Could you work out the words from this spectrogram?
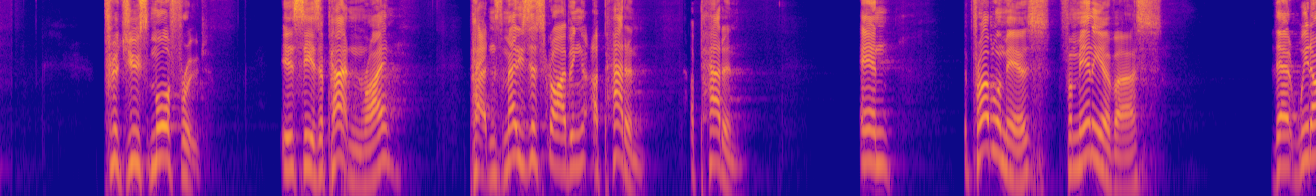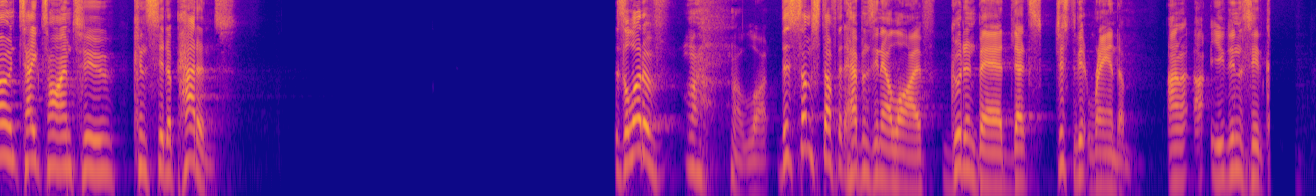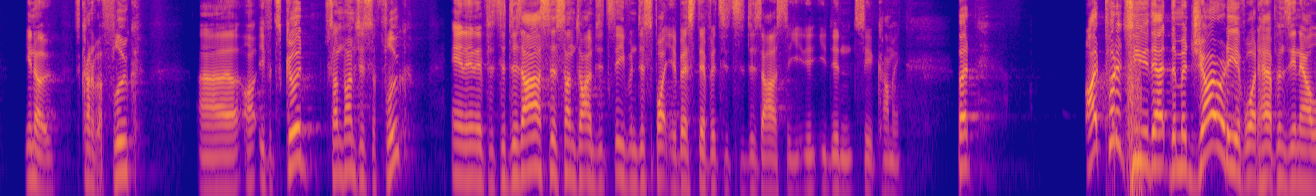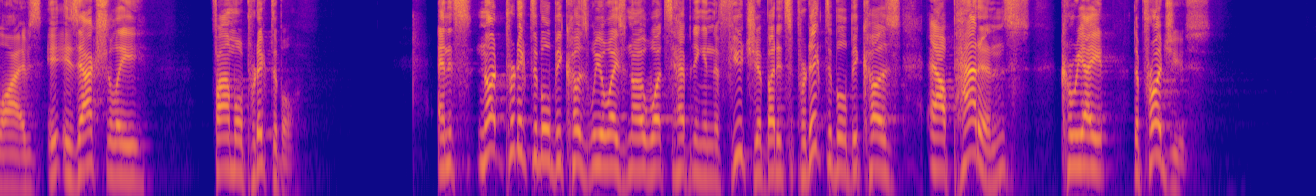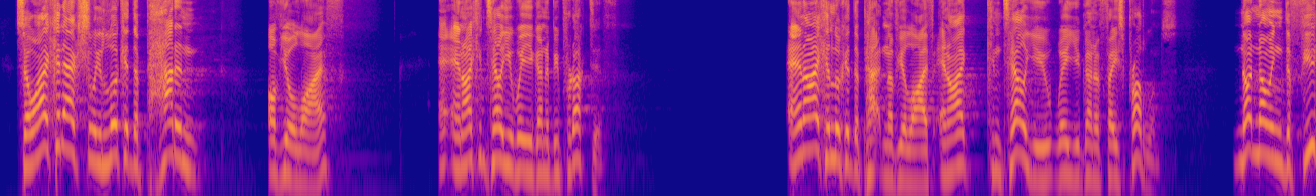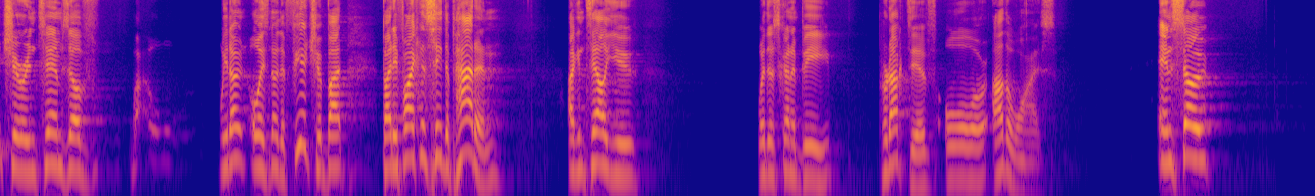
produce more fruit. Is see is a pattern, right? Patterns. Matt is describing a pattern, a pattern. And the problem is, for many of us, that we don't take time to consider patterns. There's a lot of, a lot, there's some stuff that happens in our life, good and bad, that's just a bit random. You didn't see it, you know, it's kind of a fluke. Uh, if it's good, sometimes it's a fluke. And if it's a disaster, sometimes it's even despite your best efforts, it's a disaster. You, you didn't see it coming. But I'd put it to you that the majority of what happens in our lives is actually far more predictable. And it's not predictable because we always know what's happening in the future, but it's predictable because our patterns create the produce. So I can actually look at the pattern of your life and I can tell you where you're going to be productive. And I can look at the pattern of your life and I can tell you where you're going to face problems. Not knowing the future in terms of, we don't always know the future, but, but if I can see the pattern, I can tell you whether it's going to be productive or otherwise. And so,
